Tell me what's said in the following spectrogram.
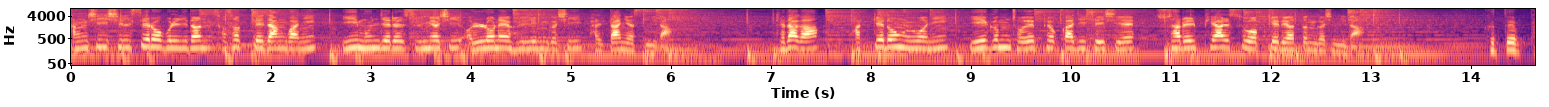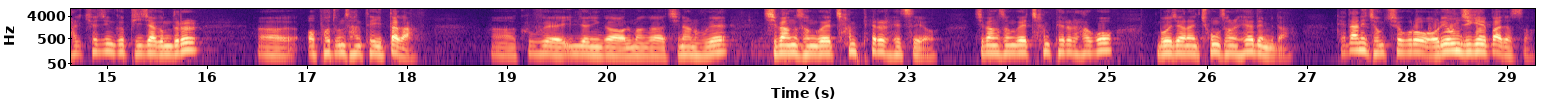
당시 실세로 불리던 서석재 장관이 이 문제를 슬며시 언론에 흘린 것이 발단이었습니다. 게다가 박계동 의원이 예금 조회표까지 제시해 수사를 피할 수 없게 되었던 것입니다. 그때 밝혀진 그 비자금들을 어, 엎어둔 상태에 있다가 어, 그 후에 1년인가 얼마가 지난 후에 지방선거에 참패를 했어요. 지방선거에 참패를 하고 머지않아 총선을 해야 됩니다. 대단히 정치적으로 어려운 지경에 빠졌어.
